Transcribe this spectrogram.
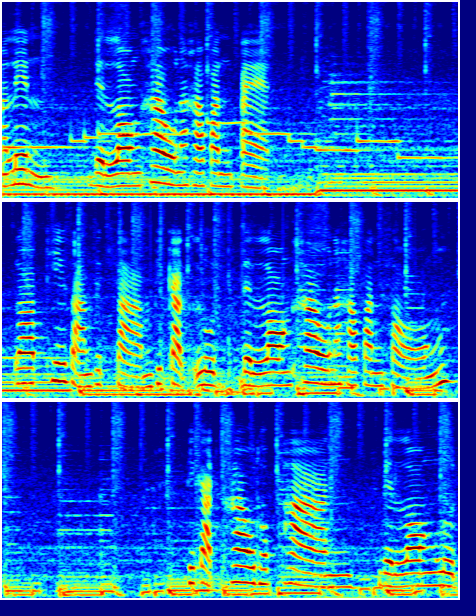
มาเล่น เด่นลองเข้านะคะ ฟัน 8 รอบที่ 33 พิกัดหลุดเด่นลองเข้านะคะ ฟัน 2 พิกัดเข้าทบผ่าน เด่นลองหลุด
